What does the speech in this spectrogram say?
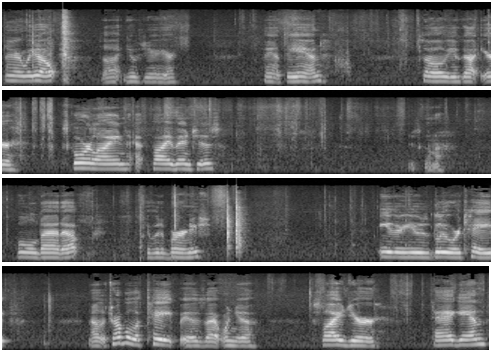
There we go. So that gives you your fancy end. So you've got your score line at 5 inches. Just going to fold that up. Give it a burnish. Either use glue or tape. Now the trouble with tape is that when you slide your tag in,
